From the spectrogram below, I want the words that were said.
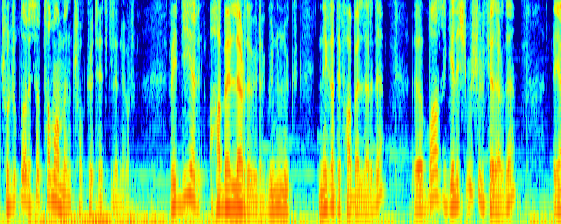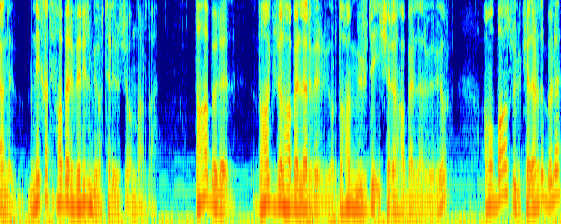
Çocuklar ise tamamen çok kötü etkileniyor. Ve diğer haberler de öyle. Günlük negatif haberleri de e, bazı gelişmiş ülkelerde e, yani negatif haber verilmiyor televizyonlarda. Daha böyle daha güzel haberler veriliyor. Daha müjde içeren haberler veriyor. Ama bazı ülkelerde böyle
